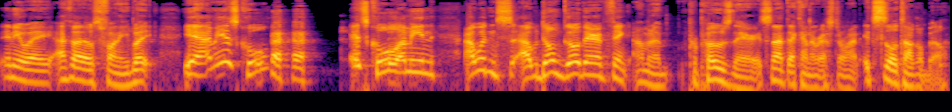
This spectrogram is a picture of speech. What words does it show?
Anyway, I thought it was funny, but yeah, I mean, it's cool. It's cool. I mean, I wouldn't. s- I don't go there and think I'm gonna propose there. It's not that kind of restaurant. It's still a Taco Bell.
